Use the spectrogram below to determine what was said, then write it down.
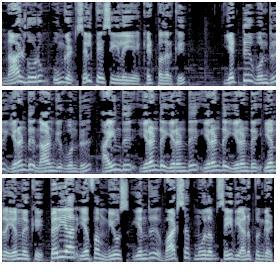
நாள்தோறும் உங்கள் செல்பேசியிலேயே கேட்பதற்கு எட்டு ஒன்று இரண்டு நான்கு ஒன்று ஐந்து இரண்டு இரண்டு இரண்டு இரண்டு என்ற எண்ணுக்கு பெரியார் எஃப்எம் நியூஸ் என்று வாட்ஸ்அப் மூலம் செய்தி அனுப்புங்கள்.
